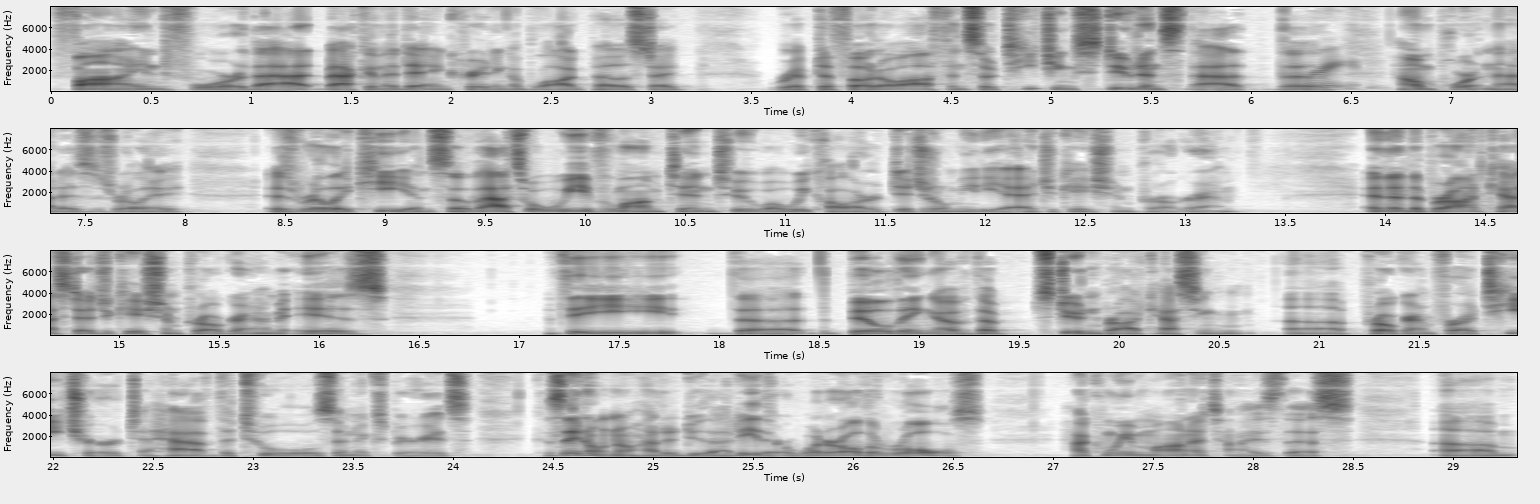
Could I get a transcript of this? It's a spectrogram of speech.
fined for that back in the day in creating a blog post. I ripped a photo off, and so teaching students that the Right. how important that is is really is really key. And so that's what we've lumped into what we call our digital media education program. And then the broadcast education program is the the, the building of the student broadcasting uh, program for a teacher to have the tools and experience because they don't know how to do that either. What are all the roles? How can we monetize this? Um,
